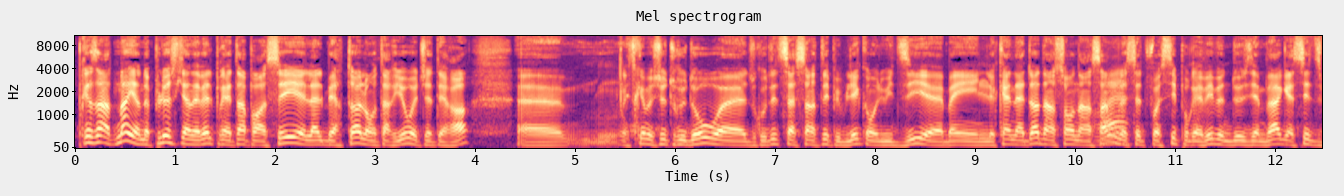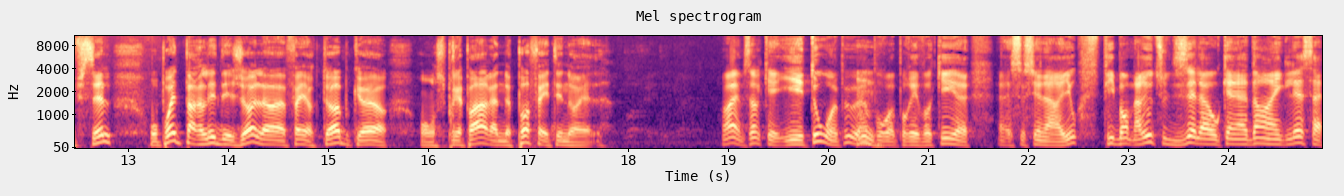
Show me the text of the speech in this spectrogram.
présentement, il y en a plus qu'il y en avait le printemps passé, l'Alberta, l'Ontario, etc. Est-ce que M. Trudeau, euh, du côté de sa santé publique, on lui dit, euh, ben, le Canada dans son ensemble, Ouais. là, cette fois-ci, pourrait vivre une deuxième vague assez difficile, au point de parler déjà, là, fin octobre, qu'on se prépare à ne pas fêter Noël. Oui, il me semble qu'il est tôt un peu hein, pour, pour évoquer euh, euh, ce scénario. Puis bon, Mario, tu le disais, là, au Canada anglais, ça-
